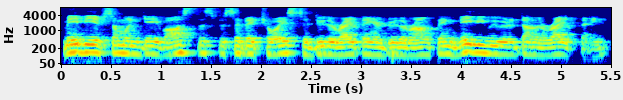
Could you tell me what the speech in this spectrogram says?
maybe if someone gave us the specific choice to do the right thing or do the wrong thing, maybe we would have done the right thing.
